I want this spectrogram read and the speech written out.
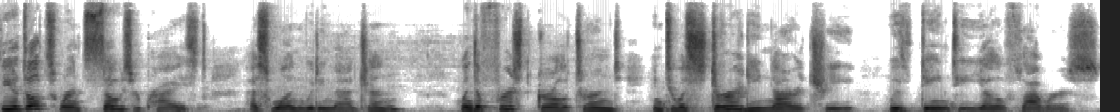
The adults weren't so surprised as one would imagine when the first girl turned into a sturdy narrow tree with dainty yellow flowers.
